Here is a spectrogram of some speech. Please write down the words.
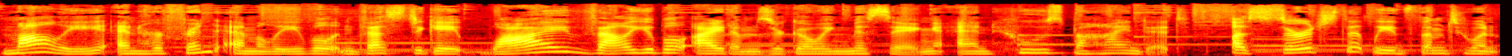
Molly and her friend Emily will investigate why valuable items are going missing and who's behind it. A search that leads them to an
